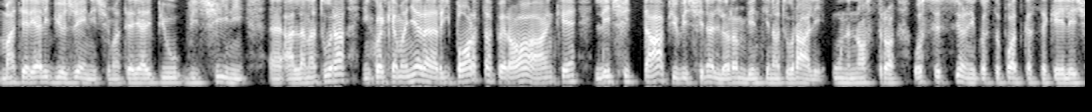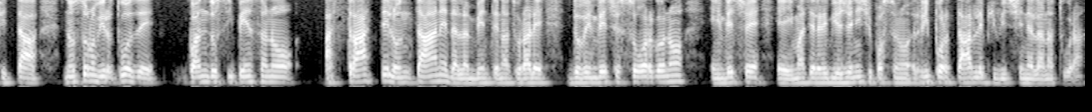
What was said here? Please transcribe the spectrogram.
materiali biogenici, materiali più vicini eh, alla natura, in qualche maniera riporta però anche le città più vicine ai loro ambienti naturali. Una nostra ossessione di questo podcast è che le città non sono virtuose quando si pensano astratte, lontane dall'ambiente naturale dove invece sorgono e invece eh, i materiali biogenici possono riportarle più vicine alla natura.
